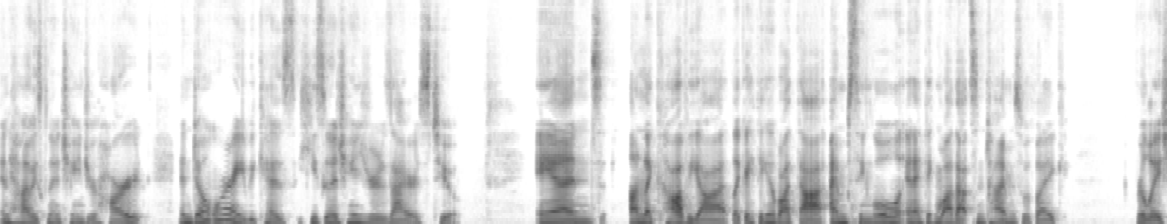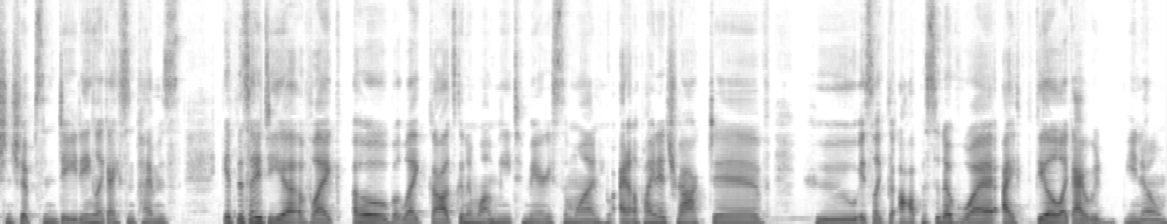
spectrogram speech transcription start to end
and how He's going to change your heart. And don't worry because He's going to change your desires too. And on a caveat, like I think about that, I'm single and I think about that sometimes with like relationships and dating. Like I sometimes get this idea of like, oh, but like God's going to want me to marry someone who I don't find attractive, who is like the opposite of what I feel like I would, you know,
